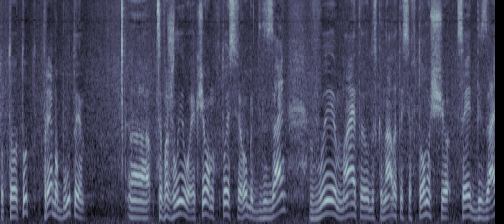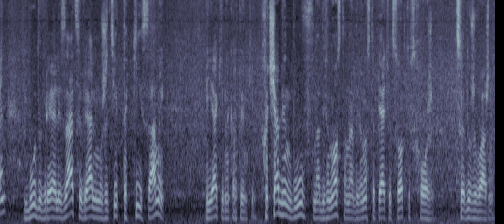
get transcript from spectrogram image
Тобто тут треба бути. Е, Це важливо. Якщо вам хтось робить дизайн, ви маєте удосконалитися в тому, що цей дизайн буде в реалізації в реальному житті такий самий, як і на картинці. Хоча б він був на 90 на 95% схожий. Це дуже важливо.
